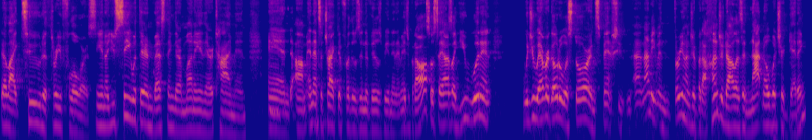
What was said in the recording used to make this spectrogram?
They're like two to three floors. You know, you see what they're investing their money and their time in. Mm-hmm. and um, and that's attractive for those individuals being in that major. But I also say I was like, you wouldn't. Would you ever go to a store and spend shoot, not even three hundred, but a hundred dollars and not know what you're getting?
